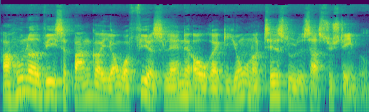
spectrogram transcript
har hundredvis af banker i over 80 lande og regioner tilsluttet sig systemet.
